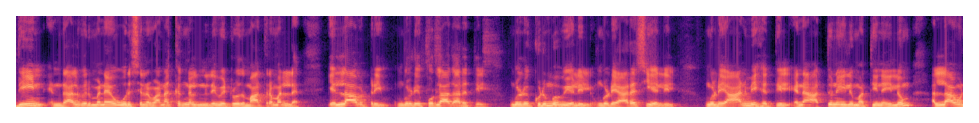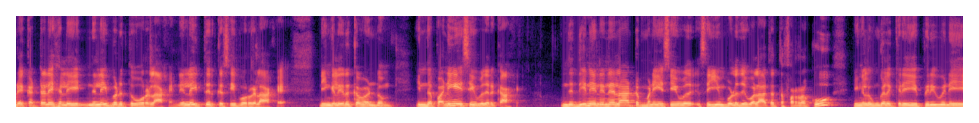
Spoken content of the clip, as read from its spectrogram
தீன் என்றால் வெறுமனே ஒரு சில வணக்கங்கள் நிறைவேற்றுவது மாத்திரமல்ல எல்லாவற்றையும் உங்களுடைய பொருளாதாரத்தில் உங்களுடைய குடும்பவியலில் உங்களுடைய அரசியலில் உங்களுடைய ஆன்மீகத்தில் என அத்துணையிலும் அத்தினையிலும் அல்லாவுடைய கட்டளைகளை நிலைப்படுத்துபவர்களாக நிலைத்திருக்க செய்பவர்களாக நீங்கள் இருக்க வேண்டும். இந்த பணியை செய்வதற்காக. இந்த தீனை நிலைநாட்டும் பணியை செய்வது செய்யும் பொழுது வலாத்தத்தை ஃபர்ரக்கு நீங்கள் உங்களுக்கிடையே பிரிவினையை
